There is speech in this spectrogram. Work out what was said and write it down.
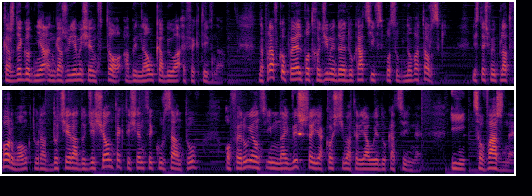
każdego dnia angażujemy się w to, aby nauka była efektywna. Na prawko.pl podchodzimy do edukacji w sposób nowatorski. Jesteśmy platformą, która dociera do dziesiątek tysięcy kursantów, oferując im najwyższej jakości materiały edukacyjne. I co ważne,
